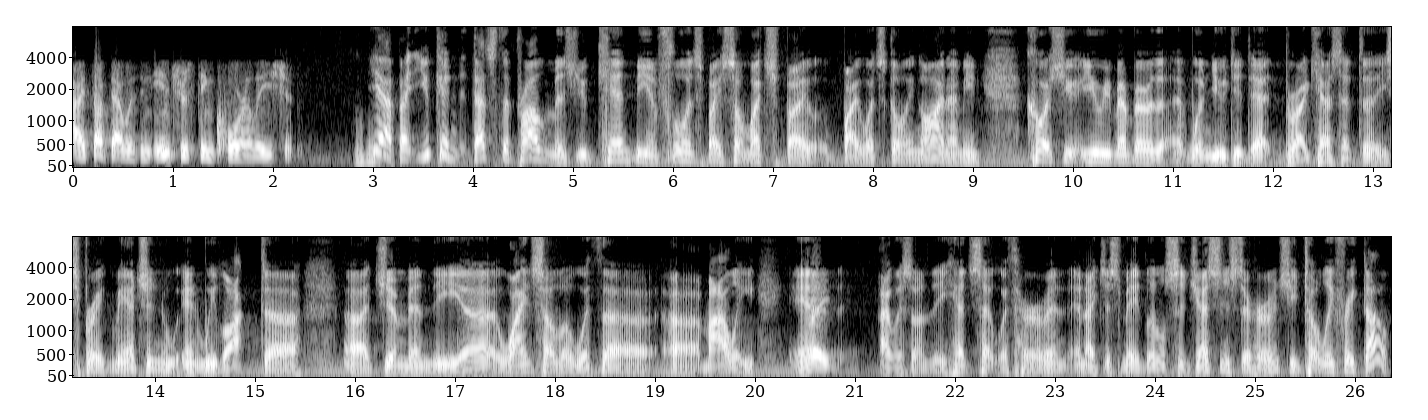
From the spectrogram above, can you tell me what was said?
I I thought that was an interesting correlation. Mm-hmm. Yeah, but you can. That's the problem is you can be influenced by so much by by what's going on. I mean, of course, you you remember the, when you did that broadcast at the Sprague Mansion, and we locked uh, uh, Jim in the uh, wine cellar with uh, uh, Molly, and. Right. I was on the headset with her, and, and I just made little suggestions to her, and she totally freaked out.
